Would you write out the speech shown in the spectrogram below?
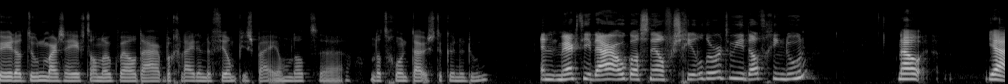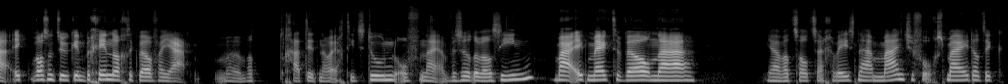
kun je dat doen. Maar ze heeft dan ook wel daar begeleidende filmpjes bij om dat, uh, om dat gewoon thuis te kunnen doen. En merkte je daar ook al snel verschil door toen je dat ging doen? Nou, ja, ik was natuurlijk in het begin dacht ik wel van ja, wat gaat dit nou echt iets doen? Of nou ja, we zullen wel zien. Maar ik merkte wel na, ja, wat zal het zijn geweest, na een maandje volgens mij, dat ik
